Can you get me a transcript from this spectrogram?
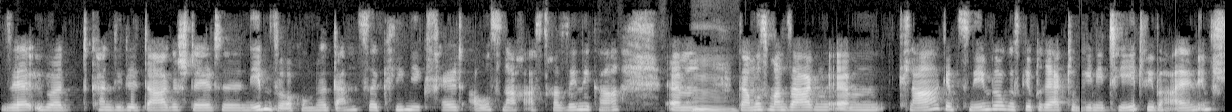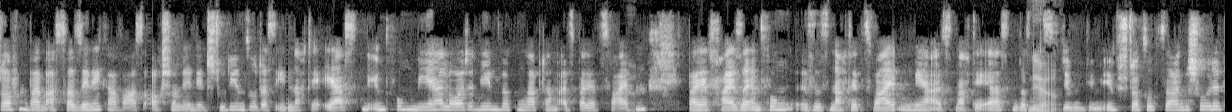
sehr überkandidiert dargestellte Nebenwirkung. Ne? Ganze Klinik fällt aus nach AstraZeneca. Ähm, mhm. Da muss man sagen, ähm, klar gibt es Nebenwirkungen, es gibt Reaktogenität, wie bei allen Impfstoffen. Beim AstraZeneca war es auch schon in den Studien so, dass eben nach der ersten Impfung mehr mehr Leute Nebenwirkungen gehabt haben als bei der zweiten. Ja. Bei der Pfizer-Impfung ist es nach der zweiten mehr als nach der ersten. Das ja. ist dem, dem Impfstoff sozusagen geschuldet.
